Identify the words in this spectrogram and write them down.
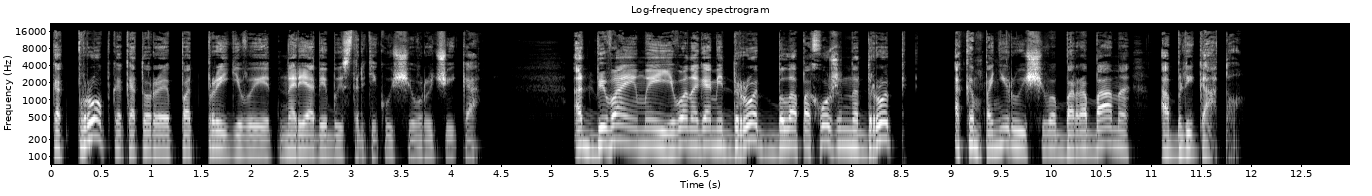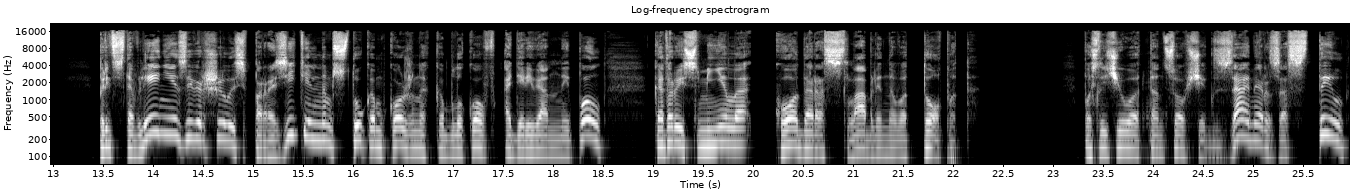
как пробка, которая подпрыгивает на рябе быстро текущего ручейка. Отбиваемая его ногами дробь была похожа на дробь аккомпанирующего барабана облигато. Представление завершилось поразительным стуком кожаных каблуков о деревянный пол, который сменила кода расслабленного топота. После чего танцовщик замер, застыл,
